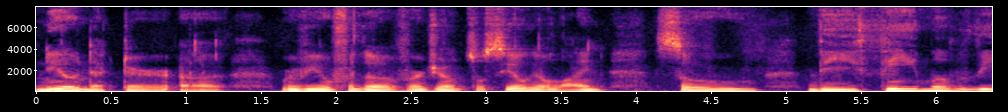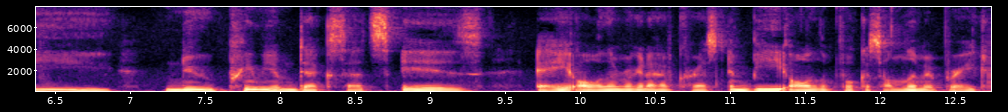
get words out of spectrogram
Neo Nectar uh, review for the Virgil and Cecilia line. So the theme of the new premium deck sets is a, all of them are going to have crest, and B, all of them focus on limit break.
